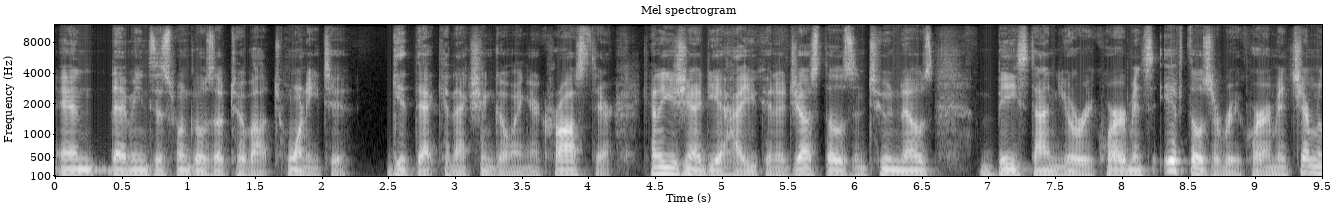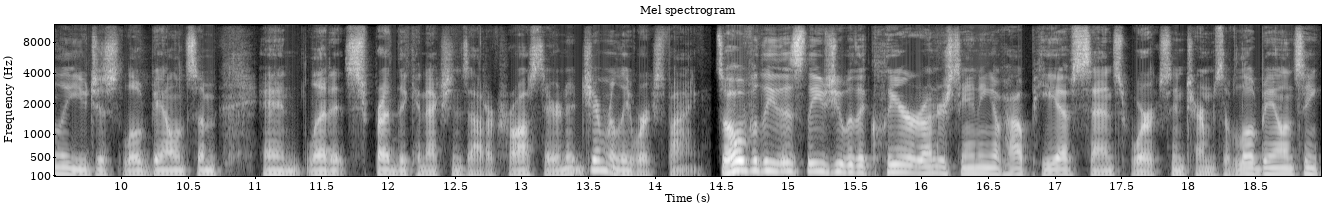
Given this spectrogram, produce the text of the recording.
And that means this one goes up to about 20 to get that connection going across there. Kind of gives you an idea how you can adjust those and tune those based on your requirements. If those are requirements, generally you just load balance them and let it spread the connections out across there and it generally works fine. So hopefully this leaves you with a clearer understanding of how pfSense works in terms of load balancing.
